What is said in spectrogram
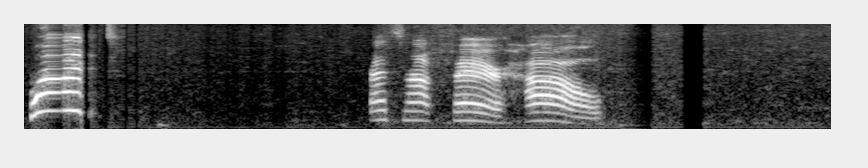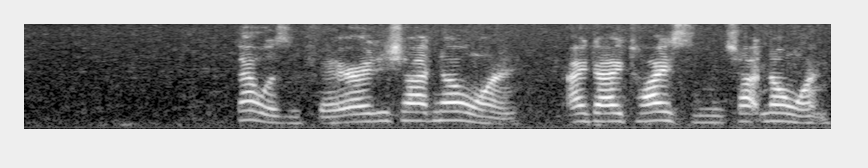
What? That's not fair. How? That wasn't fair. I just shot no one. I died twice and shot no one.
